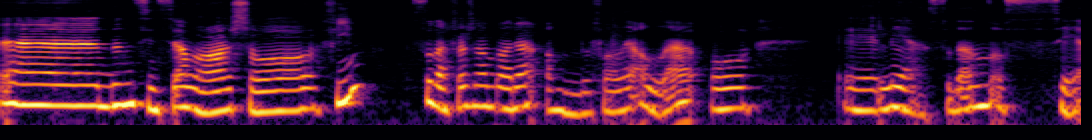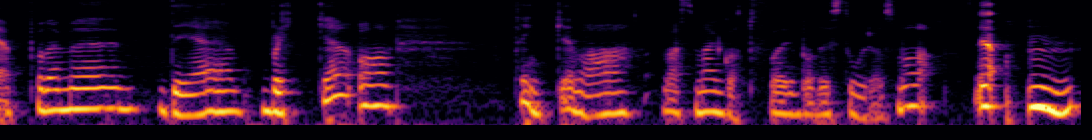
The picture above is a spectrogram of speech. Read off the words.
eh, den syns jeg var så fin. Så derfor så bare anbefaler jeg alle å eh, lese den og se på det med det blikket. Og tenke hva, hva som er godt for både store og små, da. Ja. Mm.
